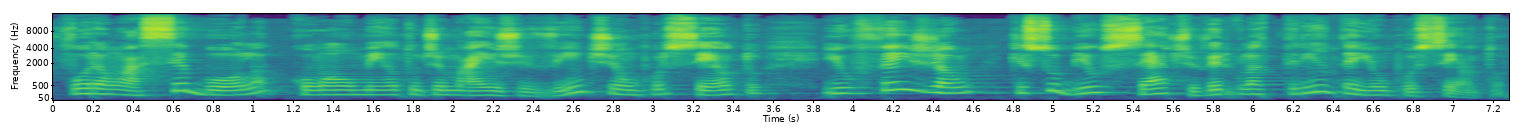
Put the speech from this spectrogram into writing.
foram a cebola, com aumento de mais de 21%, e o feijão, que subiu 7,31%.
